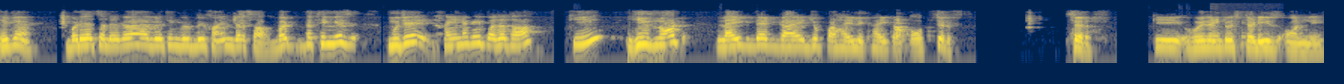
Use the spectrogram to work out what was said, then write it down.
ठीक है? बढ़िया चलेगा एवरीथिंग विल बी फाइन वैसा। बट द थिंग इज़ मुझे कहीं ना कहीं पता था कि he is not like that guy जो पढ़ाई लिखाई करता हो सिर्फ़। सिर्फ़। कि who is into studies only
